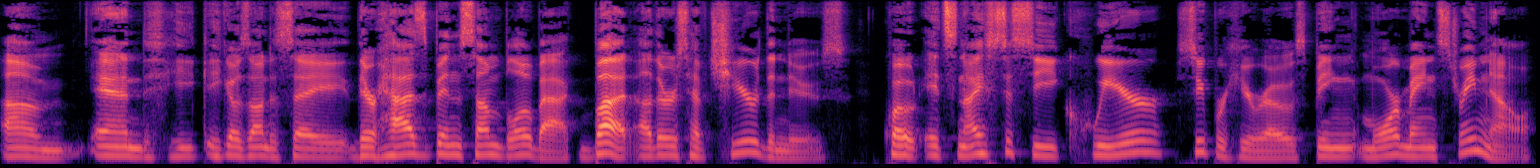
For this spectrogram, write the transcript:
Um, and he, he goes on to say, there has been some blowback, but others have cheered the news. Quote, it's nice to see queer superheroes being more mainstream now.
